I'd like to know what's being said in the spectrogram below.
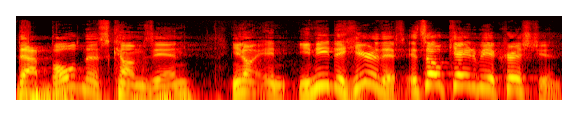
that boldness comes in you know, and you need to hear this. It's okay to be a Christian.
